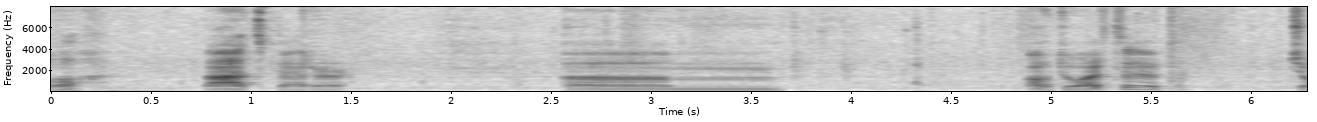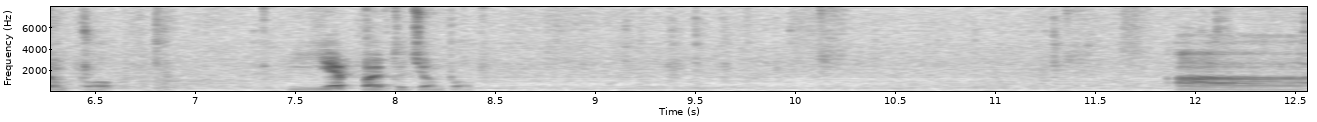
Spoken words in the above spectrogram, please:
Oh, that's better. Um. Oh, do I have to jump up? Yep, I have to jump up. Uh.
